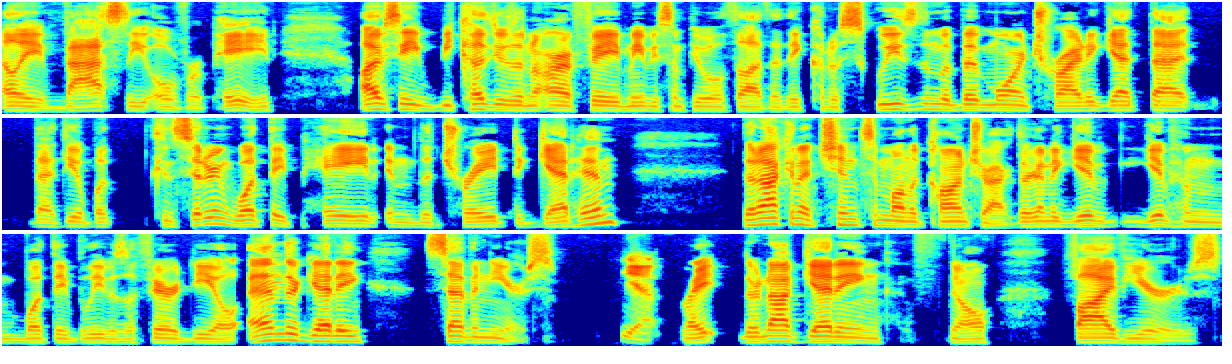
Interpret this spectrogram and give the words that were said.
LA vastly overpaid. Obviously, because he was an RFA, maybe some people thought that they could have squeezed them a bit more and try to get that that deal. But considering what they paid in the trade to get him, they're not going to chintz him on the contract. They're going to give give him what they believe is a fair deal, and they're getting seven years. Yeah, right. They're not getting you know five years.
